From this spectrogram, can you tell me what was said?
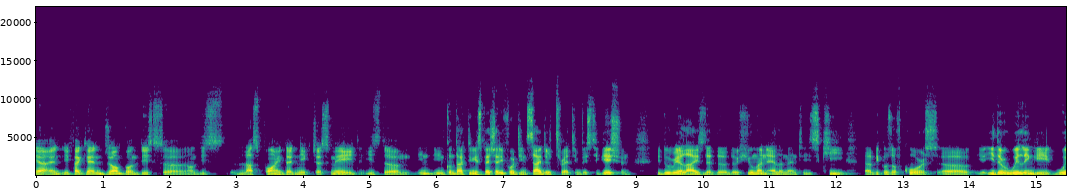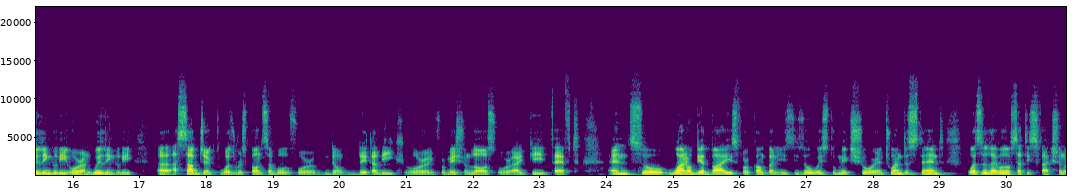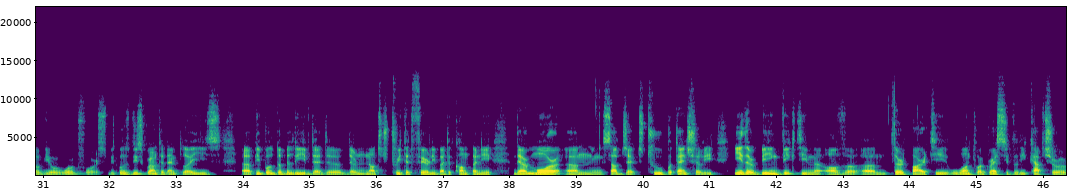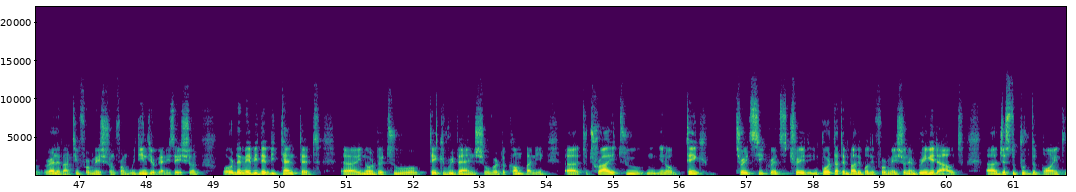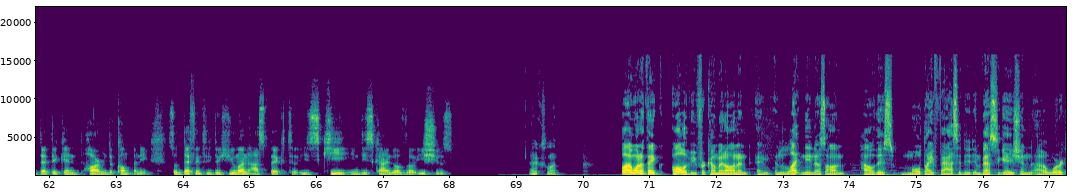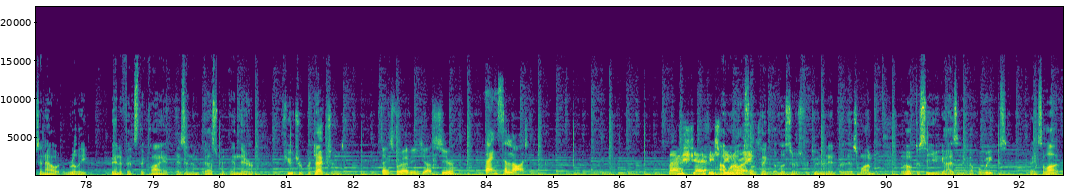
yeah, and if I can jump on this uh, on this last point that Nick just made is the in, in conducting, especially for the insider threat investigation, you do realize that the, the human element is key uh, because, of course, uh, either willingly, willingly or unwillingly, uh, a subject was responsible for you know, data leak or information loss or IP theft. And so one of the advice for companies is always to make sure and to understand what's the level of satisfaction of your workforce because disgruntled employees, uh, people that believe that uh, they're not treated fairly by the company, they're more um, subject to potentially either being victim of uh, um, third party who want to aggressively capture relevant information from within the organization or they maybe they be tempted uh, in order to take revenge over the company uh, to try to you know take trade secrets, trade important and valuable information and bring it out uh, just to prove the point that they can harm the company. So definitely the human aspect is key in this kind of uh, issues. Excellent. Well, I want to thank all of you for coming on and, and enlightening us on how this multifaceted investigation uh, works and how it really benefits the client as an investment in their future protections. Thanks for having us here. Thanks a lot. Thanks, Jeff. It's I been want to great. also thank the listeners for tuning in for this one. We hope to see you guys in a couple weeks. Thanks a lot.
